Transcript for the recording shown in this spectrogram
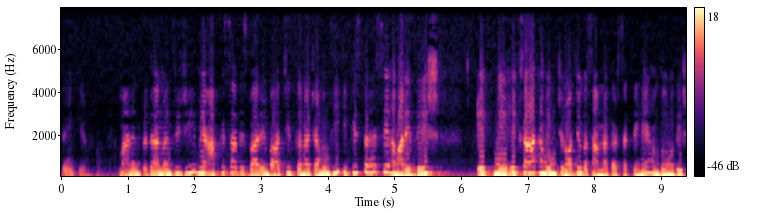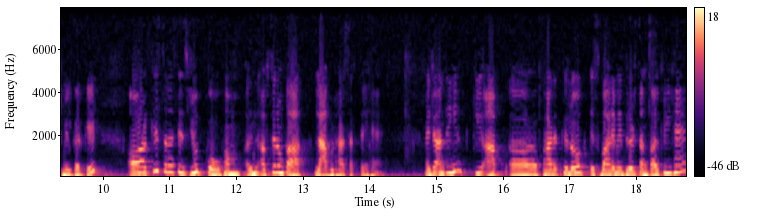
Thank you. माननीय प्रधानमंत्री जी मैं आपके साथ इस बारे में बातचीत करना चाहूंगी कि किस तरह से हमारे देश एक में एक साथ हम इन चुनौतियों का सामना कर सकते हैं हम दोनों देश मिलकर के और किस तरह से इस युग को हम इन अवसरों का लाभ उठा सकते हैं। मैं जानती हूँ कि आप भारत के लोग इस बारे में दृढ़ संकल्पी हैं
